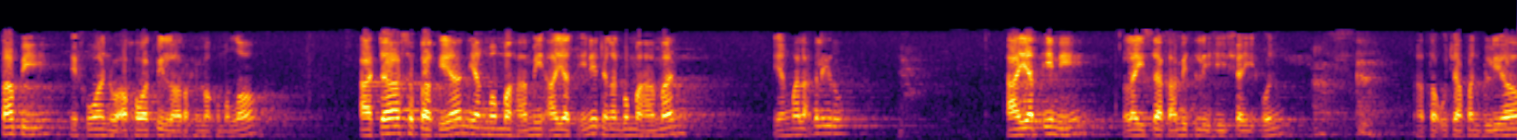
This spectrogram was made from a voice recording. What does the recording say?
tapi ikhwan wa akhwat fillah rahimakumullah, ada sebagian yang memahami ayat ini dengan pemahaman yang malah keliru. Ayat ini laisa kamitslihi syai'un atau ucapan beliau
